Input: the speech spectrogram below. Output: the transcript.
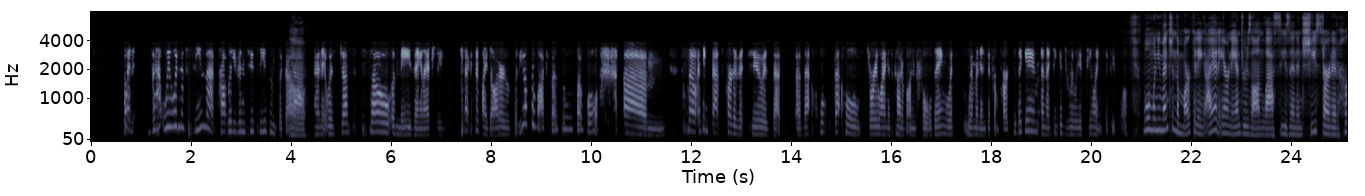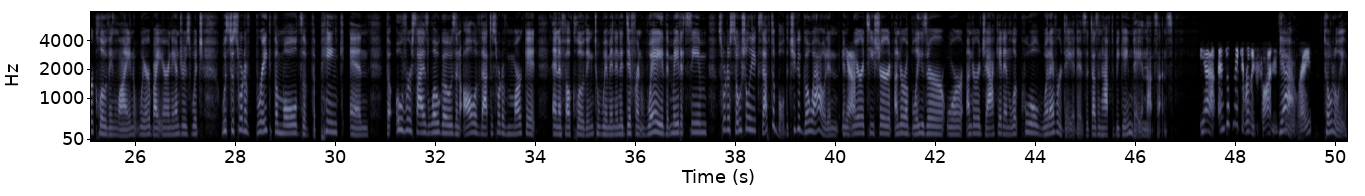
but that we wouldn't have seen that probably even two seasons ago, Yeah. and it was just so amazing. And I actually texted my daughters and said, "You have to watch this. This is so cool." Um, so I think that's part of it too. Is that uh, that whole that whole storyline is kind of unfolding with women in different parts of the game, and I think is really appealing to people. Well, when you mentioned the marketing, I had Erin Andrews on last season, and she started her clothing line, Wear by Erin Andrews, which was to sort of break the molds of the pink and the oversized logos and all of that to sort of market NFL clothing to women in a different way that made it seem sort of socially acceptable that you could go out and, and Yeah. wear a t shirt under a blazer or under a jacket and look cool whatever day it is. It doesn't have to be game day in that sense. Yeah, and just make it really fun. Yeah. too, right. Totally.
